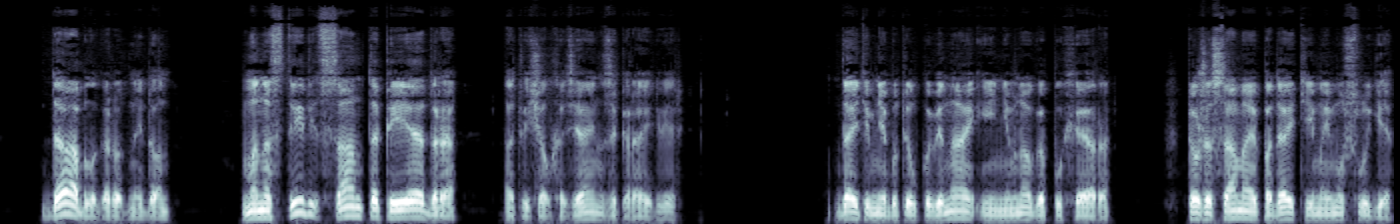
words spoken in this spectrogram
— Да, благородный Дон. — Монастырь Санта-Пьедро, — отвечал хозяин, запирая дверь. — Дайте мне бутылку вина и немного пухера. То же самое подайте и моему слуге.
